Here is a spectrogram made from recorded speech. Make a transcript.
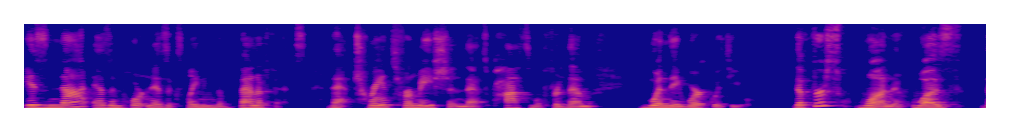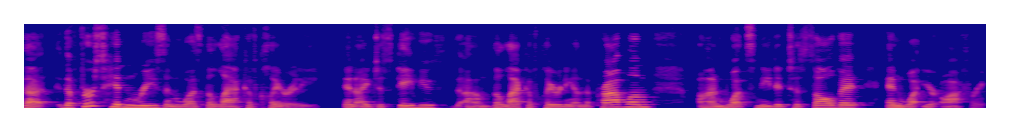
is not as important as explaining the benefits, that transformation that's possible for them when they work with you. The first one was the the first hidden reason was the lack of clarity and i just gave you um, the lack of clarity on the problem on what's needed to solve it and what you're offering.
